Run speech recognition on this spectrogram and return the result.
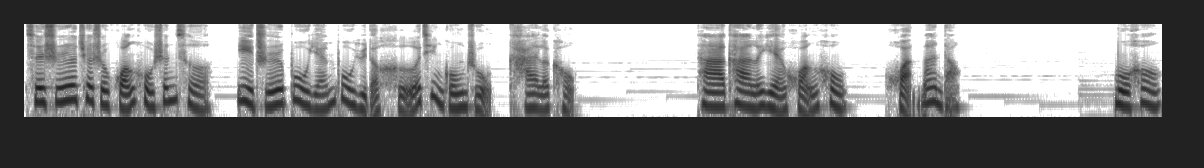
此时却是皇后身侧一直不言不语的何进公主开了口。她看了眼皇后，缓慢道：“母后，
